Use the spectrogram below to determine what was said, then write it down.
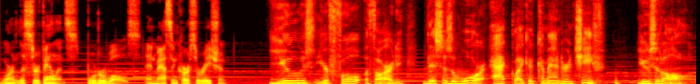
warrantless surveillance, border walls, and mass incarceration. Use your full authority. This is a war. Act like a commander in chief. Use it all.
